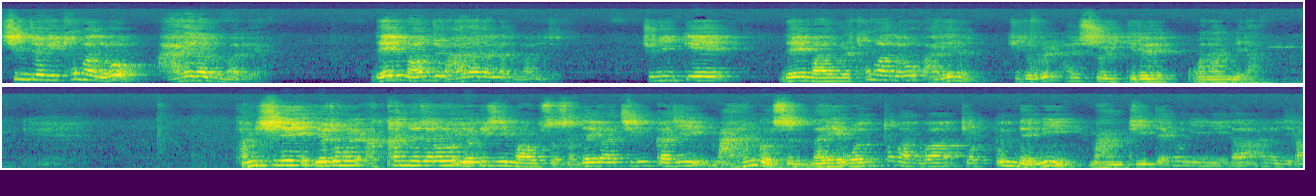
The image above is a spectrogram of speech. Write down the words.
심정이 통하도록 아래라고 말해요. 내 마음 좀 알아달라고 말이죠. 주님께 내 마음을 통하도록 아래는 기도를 할 수 있기를 원합니다. 당신의 여종을 악한 여자로 여기지 마옵소서. 내가 지금까지 많은 것은 나의 원통함과 격분됨이 많기 때문이다 하느니라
